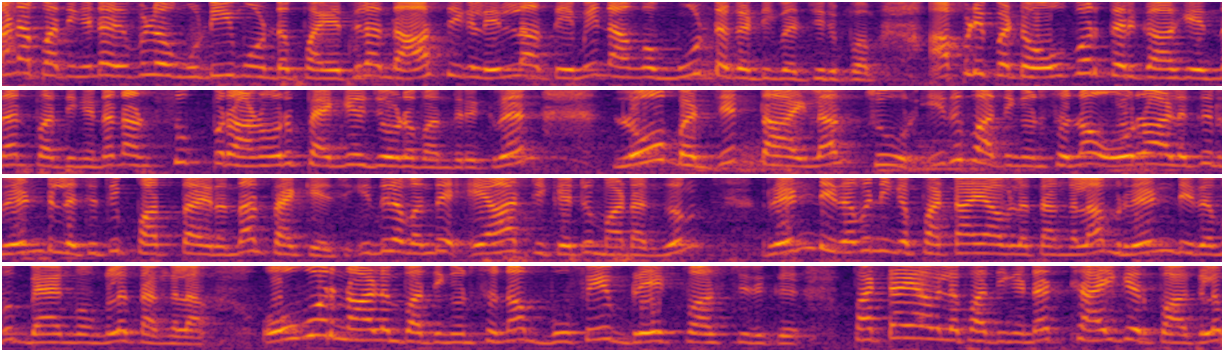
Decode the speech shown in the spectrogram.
ஆனால் பார்த்தீங்கன்னா எவ்வளோ முடியுமோன்ற பயத்தில் அந்த ஆசைகள் எல்லாத்தையுமே நாங்கள் மூட்டை கட்டி வச்சுருப்போம். அப்படிப்பட்ட ஒவ்வொருத்தருக்காக இருந்தான்னு பார்த்தீங்கன்னா நான் சூப்பரான ஒரு பேக்கேஜோடு வந்திருக்கிறேன். லோ பட்ஜெட் தாய்லாந்து டூர் இது பார்த்தீங்கன்னு சொன்னால் ஒரு ஆளுக்கு ரெண்டு லட்சத்தி பத்தாயிரம் தான் பேக்கேஜ் இதில் வந்து ஏஆர் டிக்கெட்டும் அடங்கும் ரெண்டு இரவு நீங்கள் பட்டாயாவில் தங்கலாம். ரெண்டு இரவு பேங்காங்கில் தங்கலாம். ஒவ்வொரு நாளும் பார்த்தீங்கன்னு சொன்னால் புஃபே பிரேக்ஃபாஸ்ட் இருக்குது பட்டாயாவில் பார்த்தீங்கன்னா டைகர் பார்க்கில்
